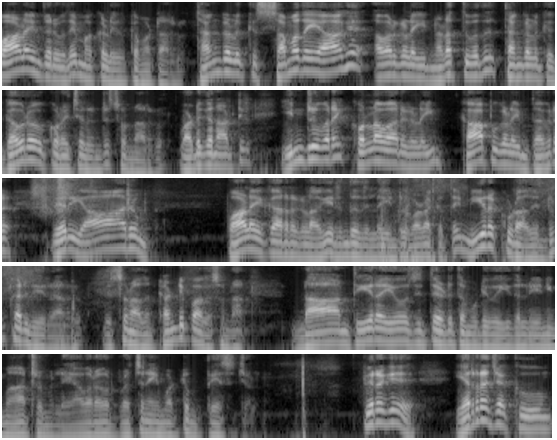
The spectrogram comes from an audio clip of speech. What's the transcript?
பாளையம் தருவதை மக்கள் இருக்க மாட்டார்கள். தங்களுக்கு சமதையாக அவர்களை நடத்துவது தங்களுக்கு கௌரவ குறைச்சல் என்று சொன்னார்கள். வடுக நாட்டில் இன்று வரை கொல்லவாறுகளையும் காப்புகளையும் தவிர வேறு யாரும் பாளையக்காரர்களாக இருந்ததில்லை என்று வழக்கத்தை மீறக்கூடாது என்றும் கருதுகிறார்கள். விஸ்வநாதன் கண்டிப்பாக சொன்னார் நான் தீர யோசித்து எடுத்த முடிவு இதில் இனி மாற்றமில்லை. அவரவர் பிரச்சனையை மட்டும் பேச சொல். பிறகு எர்ரஜக்குவும்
